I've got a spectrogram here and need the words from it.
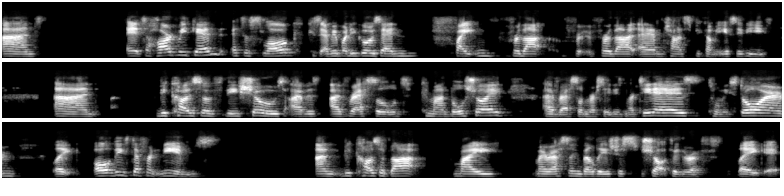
And it's a hard weekend. It's a slog because everybody goes in fighting for that for, for that um, chance to become Ace of Eve. And because of these shows, I was I've wrestled Command Bolshoi, I've wrestled Mercedes Martinez, Toni Storm, like all these different names. And because of that, my my wrestling ability is just shot through the roof. Like it,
